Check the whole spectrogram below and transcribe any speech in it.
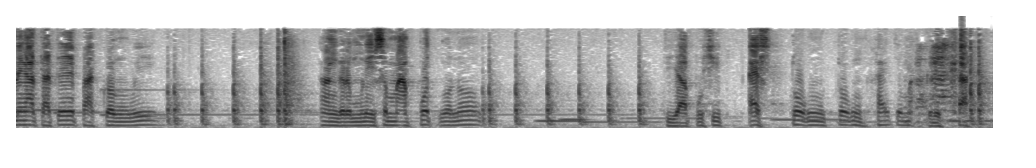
ning adate Bagong kuwi angger muni semaput ngono diapusi es tung-tung. Hai cuma gregah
